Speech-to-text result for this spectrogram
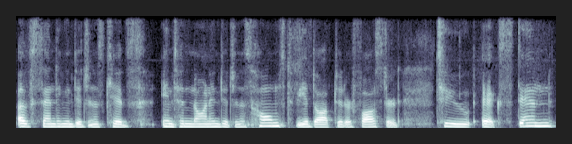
of sending Indigenous kids into non Indigenous homes to be adopted or fostered to extend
